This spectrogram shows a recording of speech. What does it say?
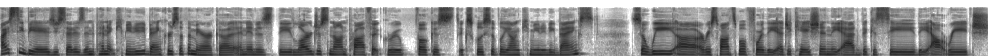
ICBA, as you said, is Independent Community Bankers of America, and it is the largest nonprofit group focused exclusively on community banks. So, we uh, are responsible for the education, the advocacy, the outreach,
